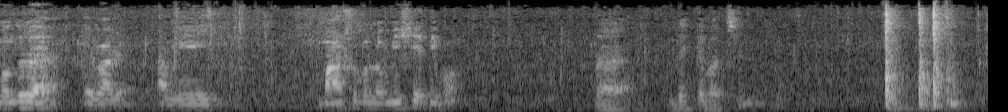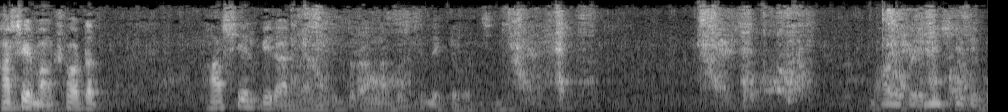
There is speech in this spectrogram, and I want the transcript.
বন্ধুরা, এবার আমি এই মাংসগুলো মিশিয়ে দিব। দেখতে পাচ্ছেন। হাঁসের মাংস, অর্থাৎ হাঁসের বিরিয়ানি আমি কিন্তু রান্না করছি, দেখতে পাচ্ছেন। ভালো করে মিশিয়ে দিব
